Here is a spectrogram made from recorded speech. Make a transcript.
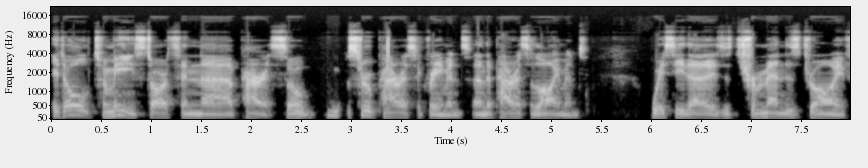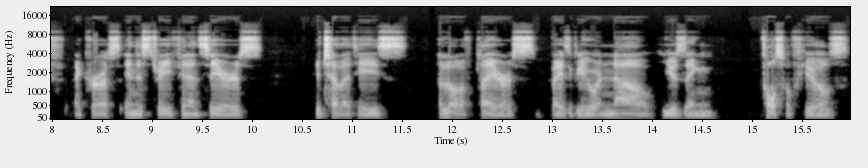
It all, to me, starts in uh, Paris. So through Paris Agreement and the Paris Alignment, we see that there's a tremendous drive across industry, financiers, utilities, a lot of players basically who are now using fossil fuels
